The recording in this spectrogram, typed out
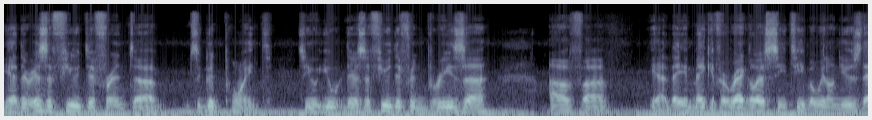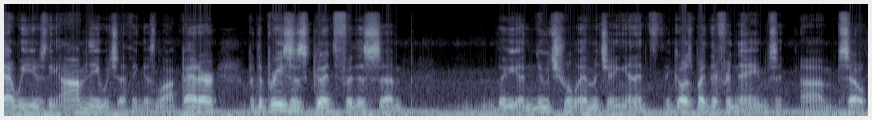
Yeah, there is a few different, uh, it's a good point. So you, you, there's a few different Breeza of, uh, yeah, they make it for regular CT, but we don't use that. We use the Omni, which I think is a lot better. But the Breeza is good for this, um, the uh, neutral imaging, and it, it, goes by different names. Um, so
